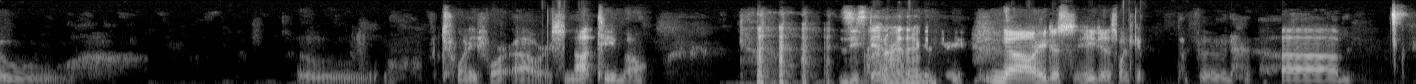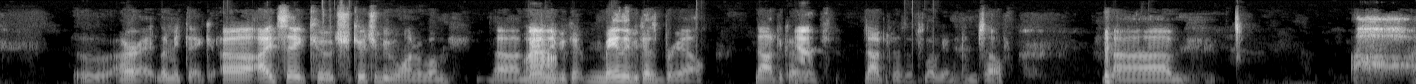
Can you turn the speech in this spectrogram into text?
Ooh. Ooh. 24 hours. Not Timo. Is he standing right there? No, he just he just went to get the food. Um, ooh, all right, let me think. Uh, I'd say Cooch. Cooch would be one of them. Uh, wow. Mainly because mainly because Brielle, not because yeah. of not because of Logan himself. um, oh,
